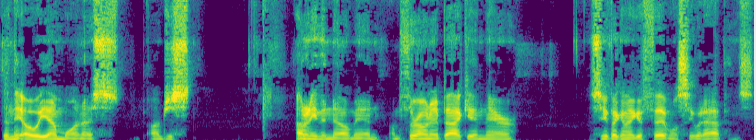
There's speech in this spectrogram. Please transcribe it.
than the OEM one. I, I'm just I don't even know, man. I'm throwing it back in there. See if I can make it fit and we'll see what happens.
